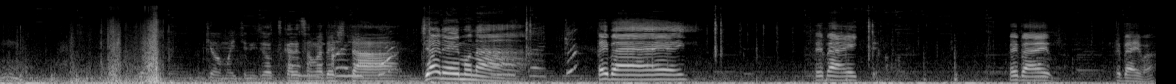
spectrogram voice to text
うん。じゃあ今日も一日お疲れ様でした。じゃあねモナ。バイバイ。バイバイって。バイバイ。バイバイは？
